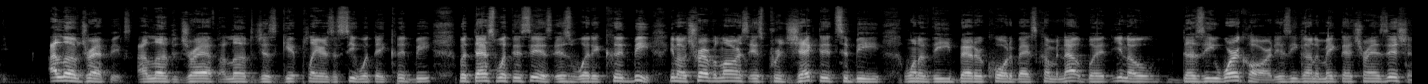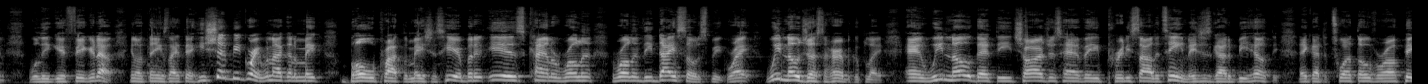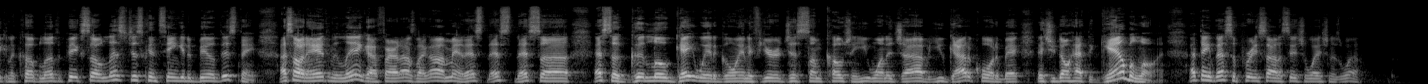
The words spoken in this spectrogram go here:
I love draft picks. I love to draft. I love to just get players and see what they could be. But that's what this is, is what it could be. You know, Trevor Lawrence is projected to be one of the better quarterbacks coming out, but you know, does he work hard? Is he going to make that transition? Will he get figured out? You know, things like that. He should be great. We're not going to make bold proclamations here, but it is kind of rolling, rolling the dice, so to speak, right? We know Justin Herbert could play, and we know that the Chargers have a pretty solid team. They just got to be healthy. They got the 12th overall pick and a couple other picks, so let's just continue to build this thing. I saw that Anthony Lynn got fired. I was like, oh man, that's that's that's uh that's a good little gateway to go in if you're just some coach and you want a job and you got a quarterback that you don't have to gamble on. I think that's a pretty solid situation as well.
